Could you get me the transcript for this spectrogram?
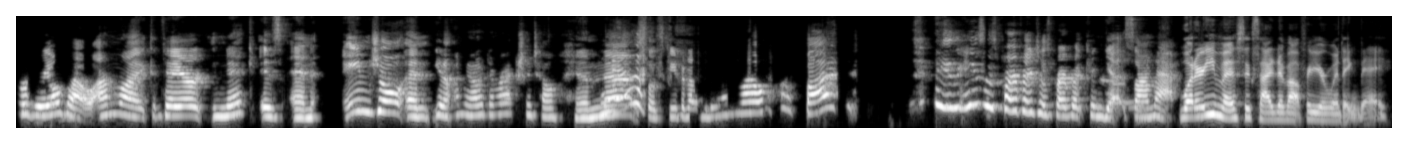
for real though. I'm like, there, Nick is an angel. And, you know, I mean, I would never actually tell him that. So let's keep it on the low. But he's, he's as perfect as perfect can get. So I'm happy. What are you most excited about for your wedding day?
